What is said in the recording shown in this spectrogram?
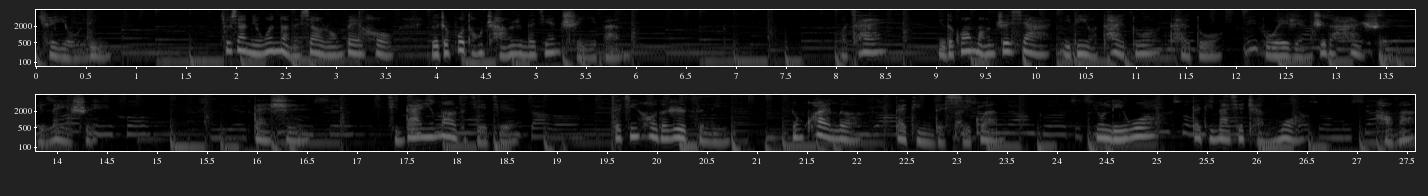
却有力，就像你温暖的笑容背后有着不同常人的坚持一般。我猜。你的光芒之下，一定有太多太多不为人知的汗水与泪水。但是，请答应帽子姐姐，在今后的日子里，用快乐代替你的习惯，用梨窝代替那些沉默，好吗？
